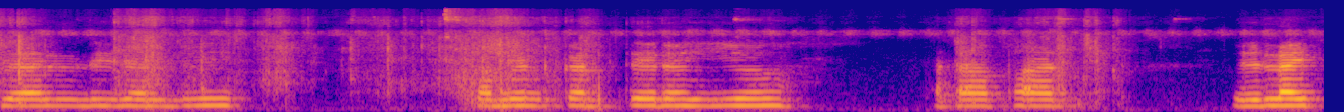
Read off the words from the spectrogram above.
जल्दी जल्दी कमेंट करते रहिए फटाफट। फिर लाइक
